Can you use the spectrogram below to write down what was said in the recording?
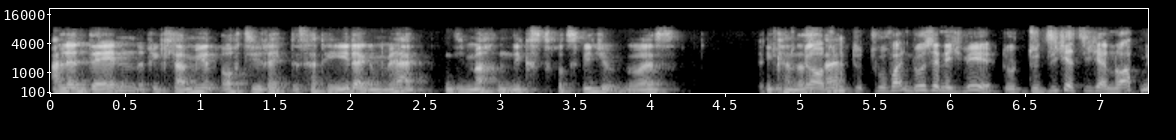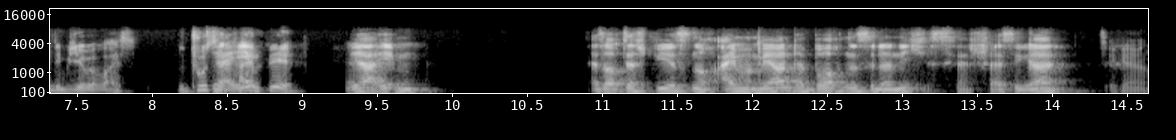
Alle Dänen reklamieren auch direkt, das hat ja jeder gemerkt. Und die machen nichts trotz Videobeweis. Wie kann das genau, sein? Du, du, du, hast ja nicht weh. Du, du sicherst dich ja nur ab mit dem Videobeweis. Du tust ja, ja keinem weh. Ja, eben. Also ob das Spiel jetzt noch einmal mehr unterbrochen ist oder nicht, ist ja scheißegal. Ist egal.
